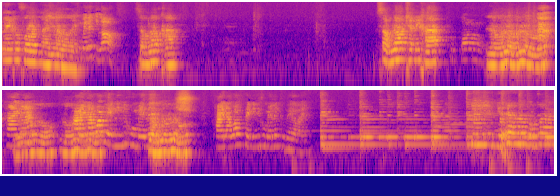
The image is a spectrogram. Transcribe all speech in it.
ไมโครโฟนใหม่เลย สองรอบครับสองรอบใช่ไหมครับถูกต้องโหลโหลโหลอะทายโหลนะโหลโหลทายนะโหลว่าเพลงนี้ที่ครูเมย์โหลเล่นโหลโหลทายนะว่าเพลงนี้ที่ครูเมย์เล่นคือเพลงอะไร If you ever want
